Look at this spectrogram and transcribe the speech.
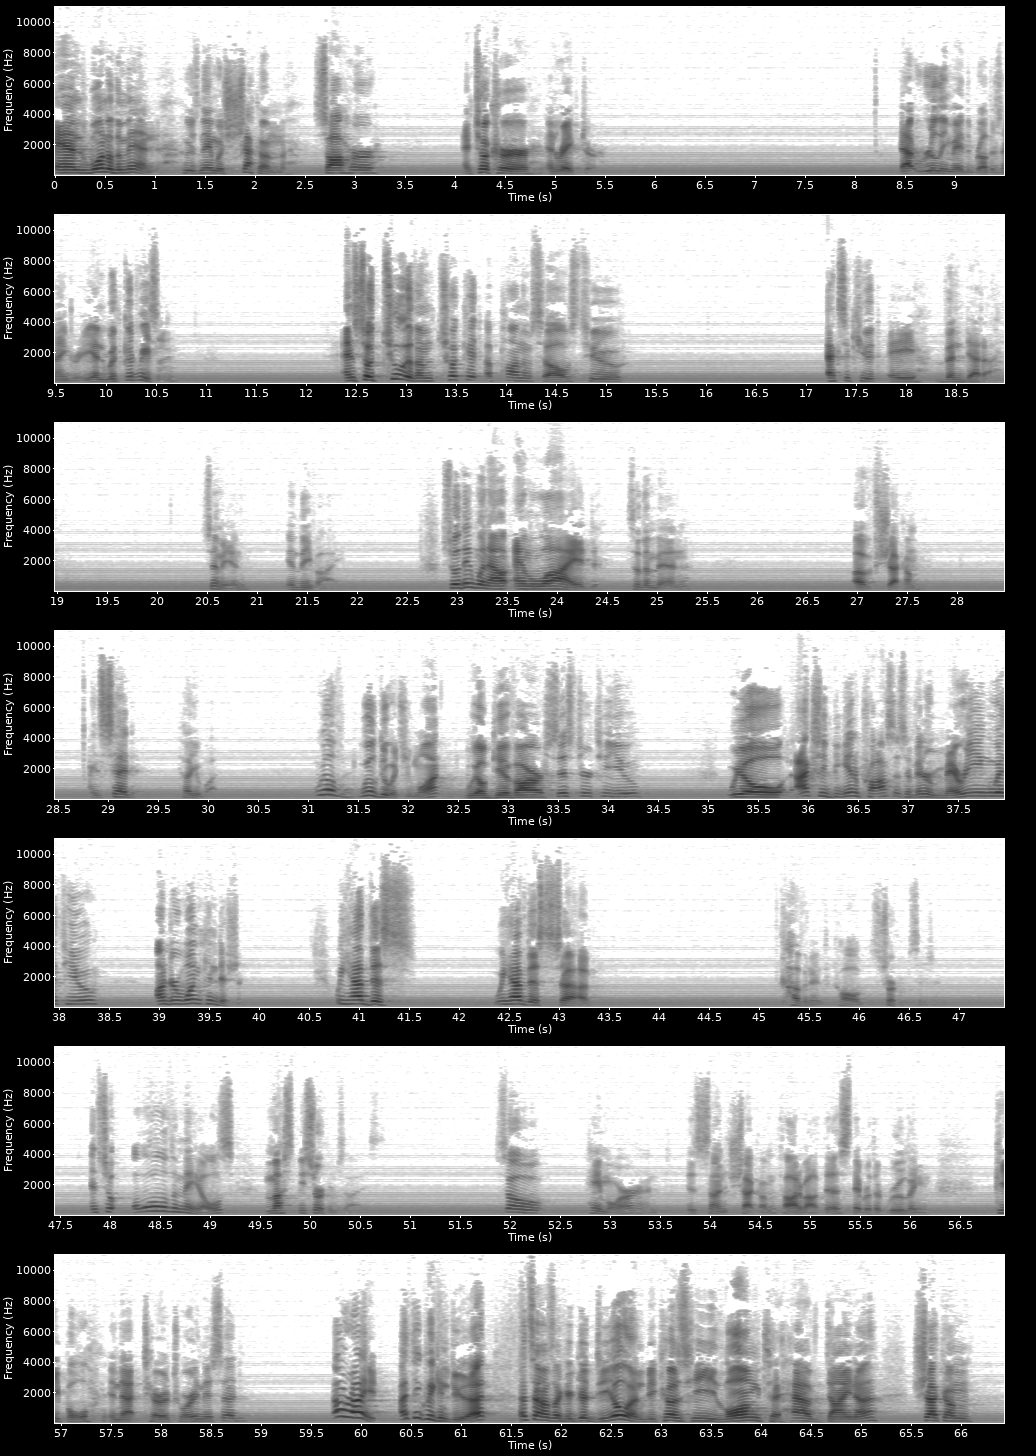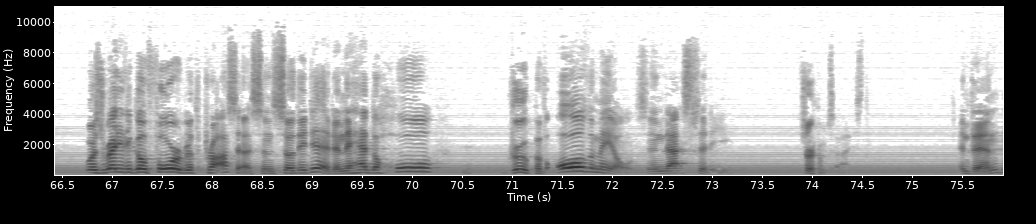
And one of the men, whose name was Shechem, saw her and took her and raped her. That really made the brothers angry, and with good reason. And so two of them took it upon themselves to execute a vendetta Simeon and Levi. So they went out and lied to the men of Shechem and said, Tell you what, we'll, we'll do what you want. We'll give our sister to you. We'll actually begin a process of intermarrying with you under one condition. We have this, we have this uh, covenant called circumcision. And so all the males must be circumcised. So Hamor and his son Shechem thought about this. They were the ruling people in that territory, and they said, All right, I think we can do that. That sounds like a good deal. And because he longed to have Dinah, Shechem was ready to go forward with the process. And so they did. And they had the whole group of all the males in that city circumcised. And then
